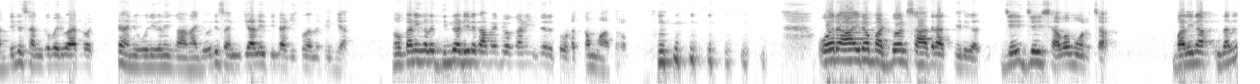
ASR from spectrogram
അതിന് സംഘപരിവാറിന്റെ ഒറ്റ അനുകൂലികളെയും കാണാൻ ഒരു സംഖ്യാളി ഇതിന്റെ അടിക്ക് വന്നിട്ടില്ല. നോക്കുകയാണെങ്കിൽ ഇതിന്റെ അടിയിലെ കമന്റ് നോക്കുകയാണെങ്കിൽ ഇതൊരു തുടക്കം മാത്രം. ഒരായിരം അഡ്വാൻസ് ആദരാജ്ഞലികൾ ജയ് ജയ് ശവമോർച്ച. ബളിന എന്താണ്?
